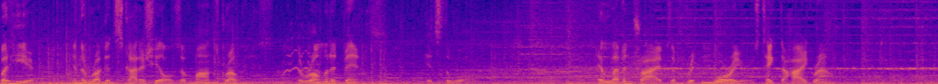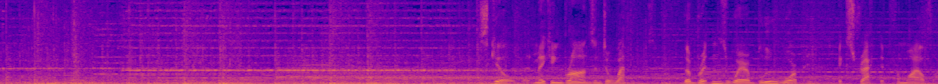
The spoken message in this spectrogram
But here, in the rugged Scottish hills of Mons Graupius, the Roman advance hits the wall. Eleven tribes of Briton warriors take the high ground. Skilled at making bronze into weapons, the Britons wear blue war paint extracted from wildfire.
